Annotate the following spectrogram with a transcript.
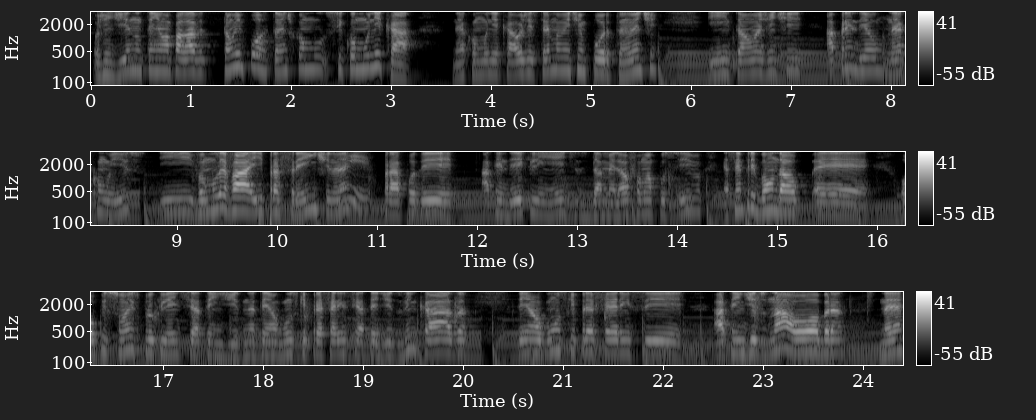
Hoje em dia não tem uma palavra tão importante como se comunicar. Né, comunicar hoje é extremamente importante e então a gente aprendeu né, com isso e vamos levar aí para frente né, para poder atender clientes da melhor forma possível. É sempre bom dar é, opções para o cliente ser atendido. Né? Tem alguns que preferem ser atendidos em casa, tem alguns que preferem ser atendidos na obra, né?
